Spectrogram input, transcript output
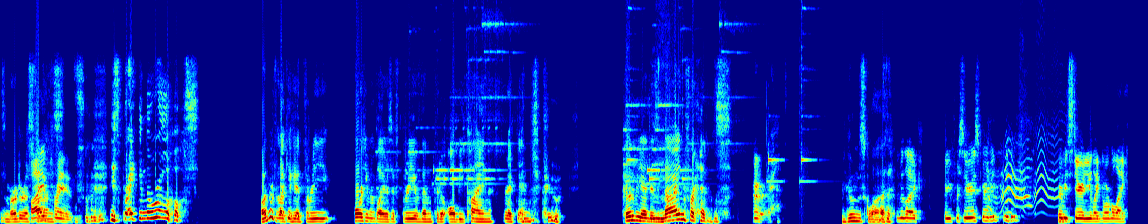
His murderous five friends. friends. He's breaking the rules. I wonder if, like, if you had three, four human players, if three of them could all be Kine, Rick, and Coo. Kirby and his hmm. nine friends. Urgh. Goon Squad. They'd be like, "Are you for serious, Kirby?" Kirby's staring at you like normal, like,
